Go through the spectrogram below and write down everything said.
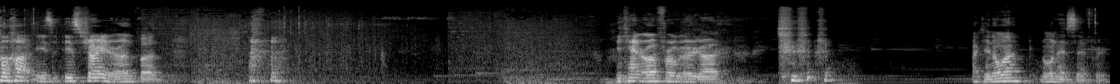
he's, he's trying to run, but... he can't run from Urgot. okay, no one, no one has Zephyr.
